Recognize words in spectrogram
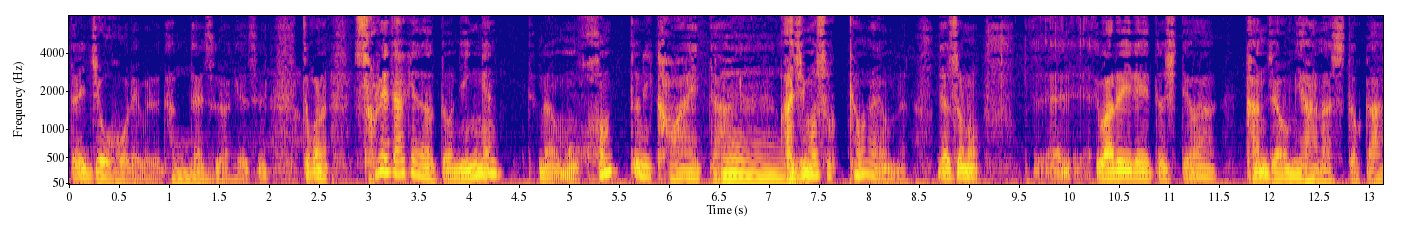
たり情報レベルであったりするわけですね。ところがそれだけだと人間っていうのはもう本当に乾いた味も即興なような。でその、えー、悪い例としては患者を見放すとか、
